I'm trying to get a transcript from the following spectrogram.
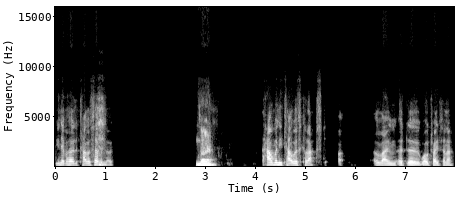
you never heard of Tower Seven though. no. How many towers collapsed uh, around at the World Trade Center?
